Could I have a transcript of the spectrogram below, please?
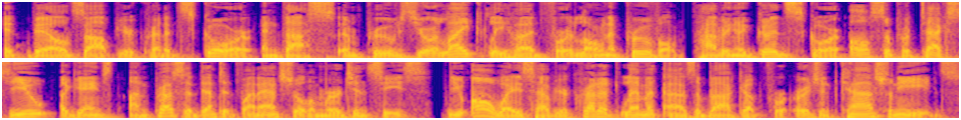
it builds up your credit score and thus improves your likelihood for loan approval. Having a good score also protects you against unprecedented financial emergencies. You always have your credit limit as a backup for urgent cash needs.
